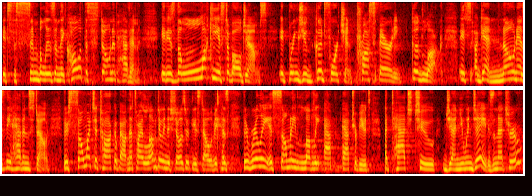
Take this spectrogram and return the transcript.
It's the symbolism. They call it the stone of heaven. It is the luckiest of all gems. It brings you good fortune, prosperity, good luck. It's, again, known as the Heaven Stone. There's so much to talk about, and that's why I love doing the shows with you, Stella, because there really is so many lovely attributes attached to genuine jade. Isn't that true?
